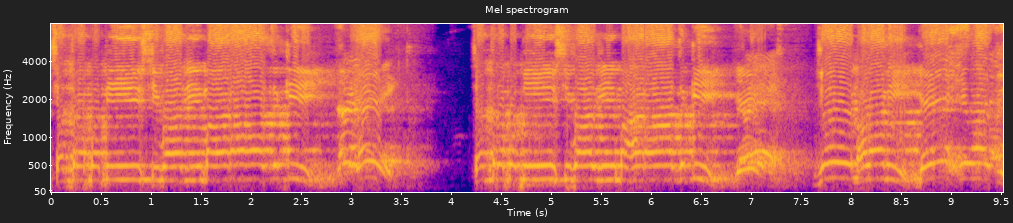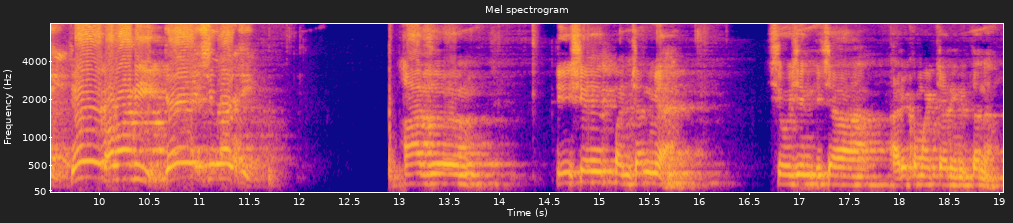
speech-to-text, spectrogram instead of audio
छत्रपती शिवाजी महाराज की जय! छत्रपती शिवाजी महाराज की जय। जय। भवानी। जय शिवाजी। जय भवानी। जय शिवाजी। आज तीनशे पंच्याण्णव्या शिवजयंतीच्या कार्यक्रमाच्या निमित्तानं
